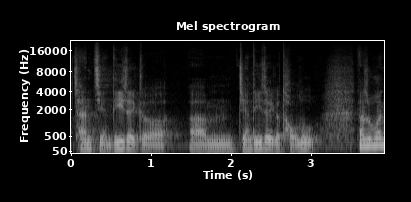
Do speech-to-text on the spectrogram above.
才能减低这个嗯减低这个投入。但是问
